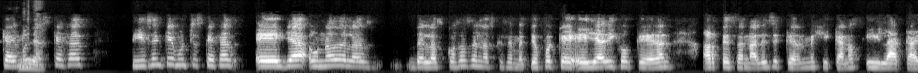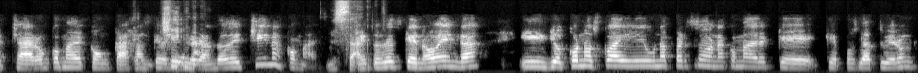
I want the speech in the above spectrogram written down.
que hay Mira. muchas quejas, dicen que hay muchas quejas. Ella, una de las, de las cosas en las que se metió fue que ella dijo que eran artesanales y que eran mexicanos y la cacharon, comadre, con cajas En que venían llegando de China, comadre. Exacto. Entonces, que no venga. Y yo conozco ahí una persona, comadre, que, que pues la tuvieron,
